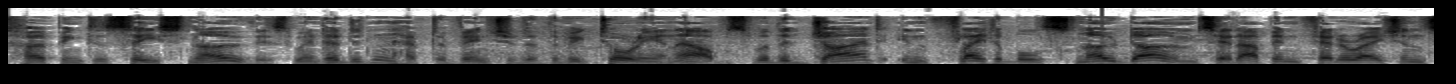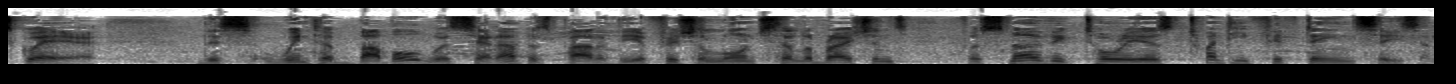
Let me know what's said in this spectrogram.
hoping to see snow this winter didn't have to venture to the Victorian Alps with a giant inflatable snow dome set up in Federation Square. This winter bubble was set up as part of the official launch celebrations for Snow Victoria's 2015 season.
